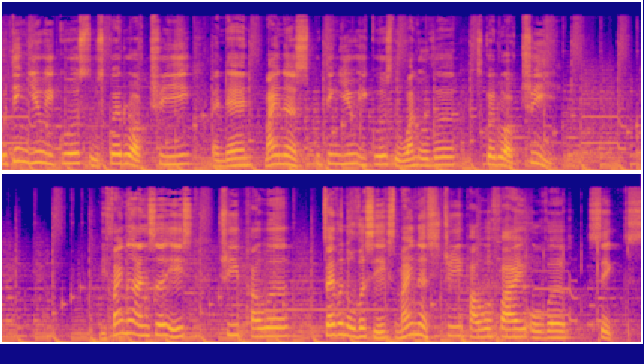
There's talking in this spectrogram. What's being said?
Putting u equals to square root of 3 and then minus putting u equals to 1 over square root of 3. The final answer is 3 power 7 over 6 minus 3 power 5 over 6.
